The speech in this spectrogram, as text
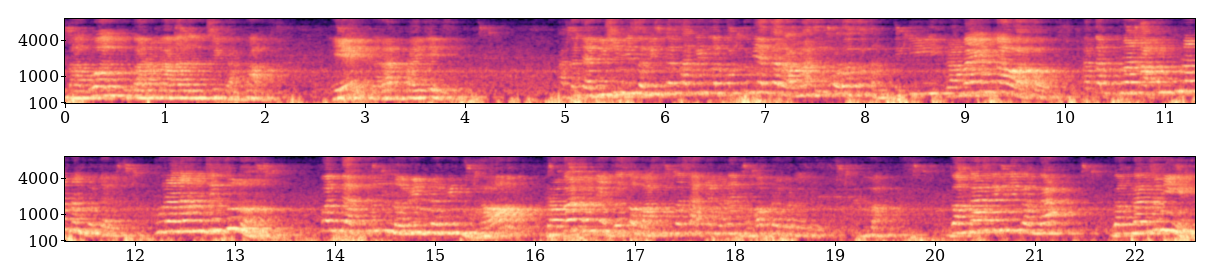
भागवत तुकाराम महाराजांची गाथा हे पाहिजे. आता त्या दिवशी मी सविस्तर सांगितलं पण तुम्ही आता रामाचं थोडंसं सांगते की रामायण का वाचावं आता पुराण आपण पुराण म्हणतो त्याला. पुराणा म्हणजे जुनं. पण त्यातून नवीन नवीन भाव प्रगट होते. जसं वाचू तसं आपल्या मनात भाव प्रगट होते. गंगा असते म्हणजे गंगा. गंगा जुनी आहे.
